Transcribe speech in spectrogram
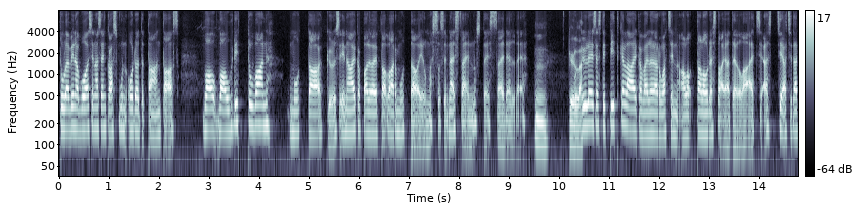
tulevina vuosina sen kasvun odotetaan taas vauhdittuvan, mutta kyllä siinä aika paljon epävarmuutta on ilmassa näissä ennusteissa edelleen. Mm, kyllä. yleisesti pitkällä aikavälillä Ruotsin taloudesta ajatellaan, että sieltä sitä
